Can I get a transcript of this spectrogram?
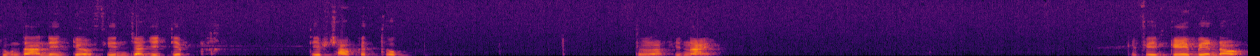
chúng ta nên chờ phiên giao dịch tiếp tiếp sau kết thúc. Tức là phiên này. Cái phiên kế bên đó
